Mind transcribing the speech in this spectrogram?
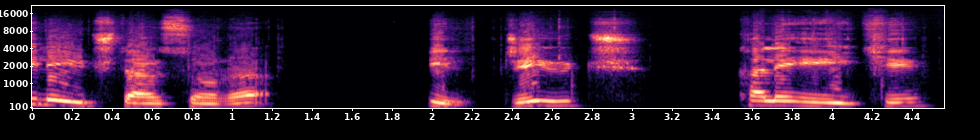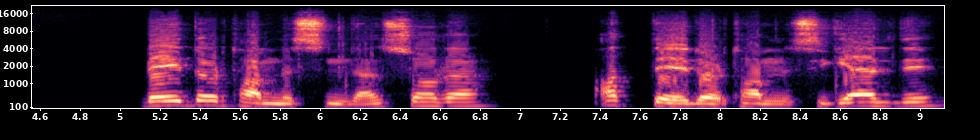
Fil E3'ten sonra fil C3, kale E2, B4 hamlesinden sonra at D4 hamlesi geldi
